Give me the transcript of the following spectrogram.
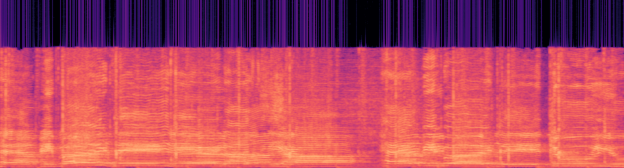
happy birthday dear Nadia happy birthday to you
